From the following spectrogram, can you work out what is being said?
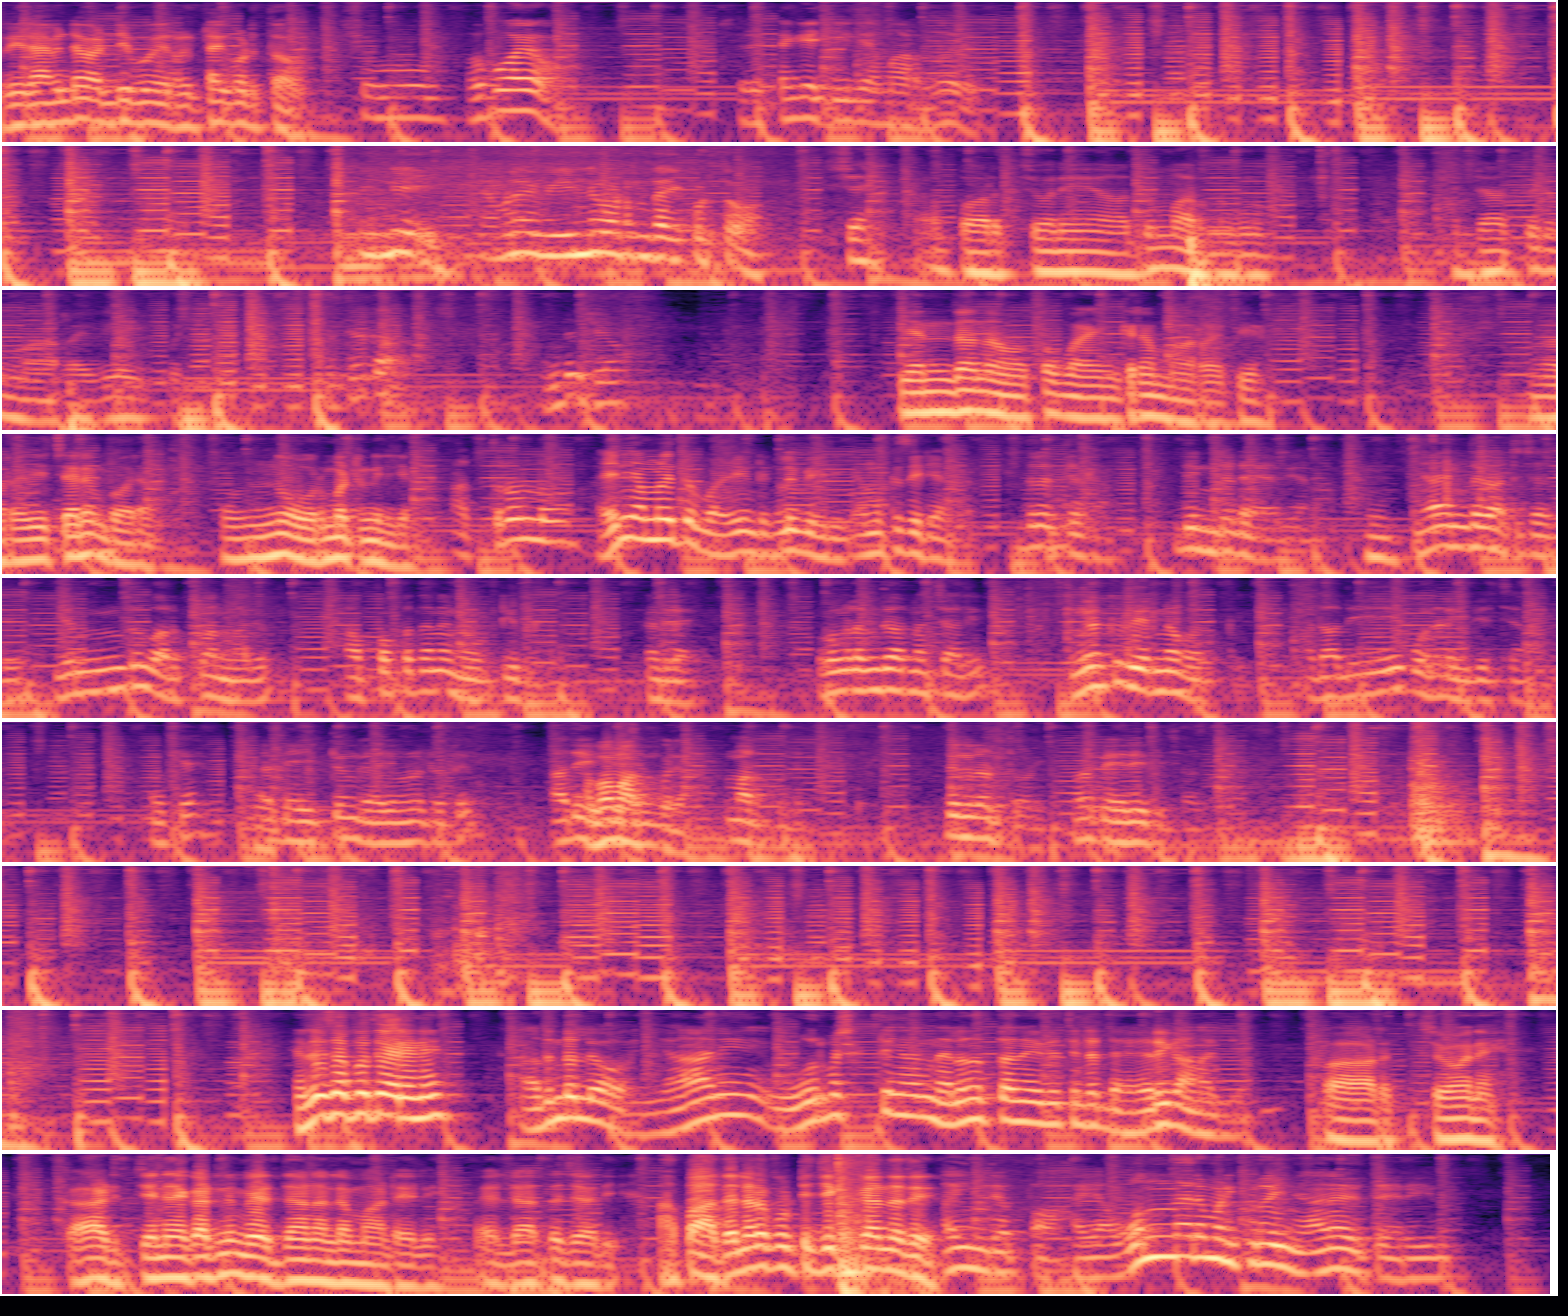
ശ്രീരാമിന്റെ വണ്ടി പോയി റിട്ടേൺ കൊടുത്തോ? പോയോ? റിട്ടേൺ കയറ്റിയില്ല മറന്നു വരും പിന്നെ നമ്മളെ വീടിന്റെ ഓർഡർ ഉണ്ടായി കൊടുത്തോ? ഷേ ആ പറച്ചോനെ അതും മറന്നു എല്ലാത്തൊരു മറവിയായിപ്പോയി എന്ത് നമുക്ക് ഭയങ്കര മറവിയ. മറവിച്ചാലും പോരാ. ഒന്നും ഓർമ്മട്ടണില്ല അത്രേ ഉള്ളൂ. അതിന് നമ്മളിത് വഴിയുണ്ട്. നിങ്ങൾ വരി നമുക്ക് ശരിയാക്കാം. ഇതിലെത്തിയാക്കാം. ഇത് എന്റെ ഡയറിയാണ് ഞാൻ എന്ത് കാട്ടിച്ചാൽ എന്ത് വർക്ക് വന്നാലും അപ്പം തന്നെ നോട്ട് ചെയ്തു അല്ലേ അപ്പോൾ നിങ്ങൾ എന്ത് പറഞ്ഞു വെച്ചാൽ നിങ്ങൾക്ക് വരുന്ന വർക്ക് അത് അതേപോലെ എഴുതി വെച്ചാൽ മതി. ഓക്കെ ആ ഡേറ്റും കാര്യങ്ങളും ഇട്ടിട്ട് അത് മറക്കില്ല എഴുതി മറക്കൂല? വെച്ചാൽ മതി. മറക്കൂല. നിങ്ങൾ പേര് എഴുതിച്ചാൽ. എന്താ ചപ്പത്ത് വരണേ അതുണ്ടല്ലോ ഞാൻ ഓർമ്മശക്തി എങ്ങനെ നിലനിർത്താൻ എഴുതി ഡയറി കാണല്ലേ പടച്ചോനെ കടിച്ചതിനെക്കാട്ടിലും വലുതാണല്ലോ മാടയിൽ വല്ലാത്ത ജാതി. അപ്പൊ അതല്ലട കുട്ടി ചിക്കുന്നത് അതിന്റെ പായ ഒന്നര മണിക്കൂറായി ഞാനത് തിരയുന്നു.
